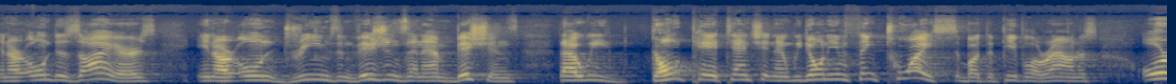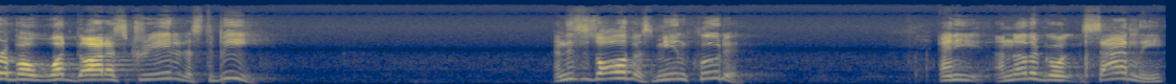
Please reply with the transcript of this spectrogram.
in our own desires, in our own dreams and visions and ambitions that we don't pay attention and we don't even think twice about the people around us or about what God has created us to be. And this is all of us, me included. And he, another go, sadly,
